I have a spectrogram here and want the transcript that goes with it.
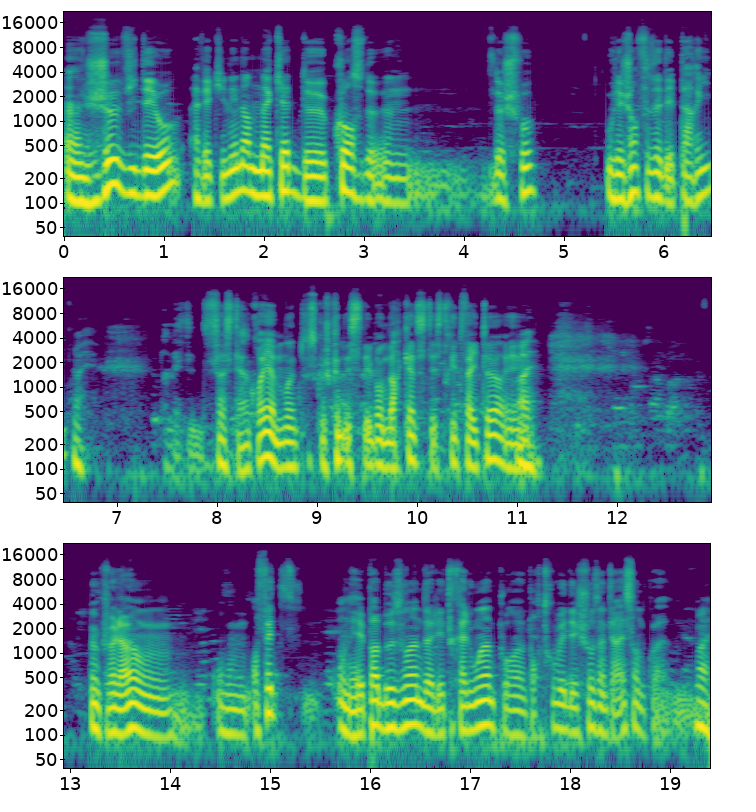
un jeu vidéo avec une énorme maquette de course de, de chevaux où les gens faisaient des paris. Ouais. Mais ça, c'était incroyable. Moi, tout ce que je connaissais des bandes d'arcade, c'était Street Fighter. Et, Ouais. donc voilà, on- on- en fait, on n'avait pas besoin d'aller très loin pour, pour trouver des choses intéressantes. Quoi. Ouais.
